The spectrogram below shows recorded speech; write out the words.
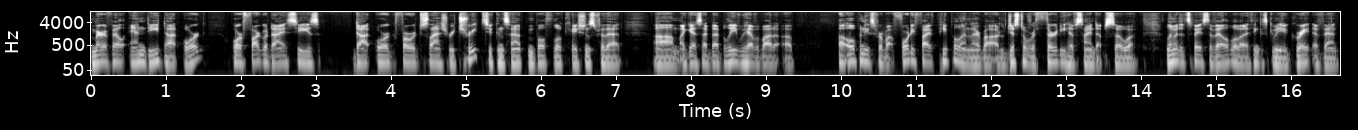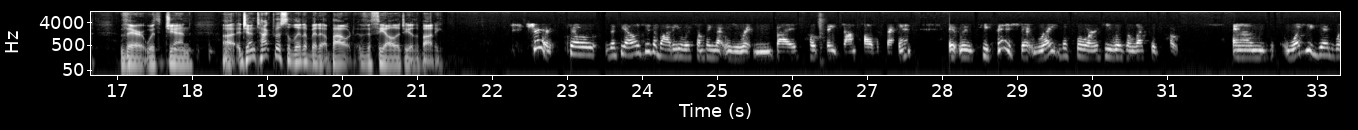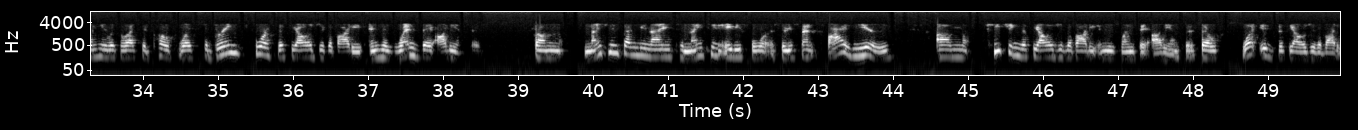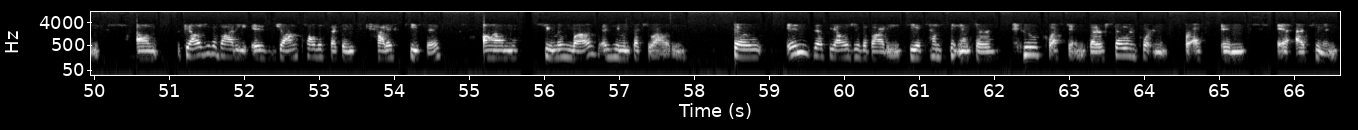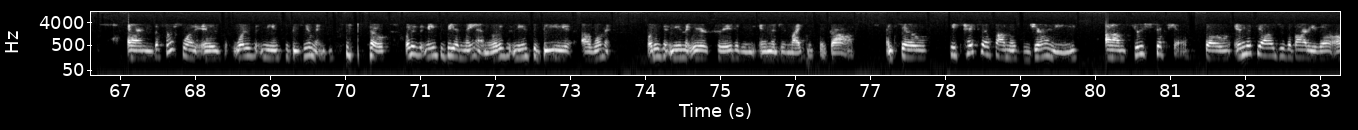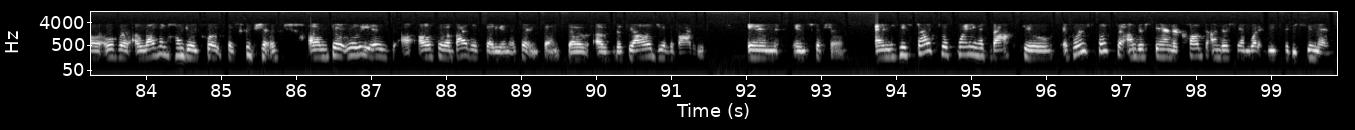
or fargodiocese.org forward slash retreats. You can sign up in both locations for that. Um, I guess I, I, believe we have about a, a uh, openings for about 45 people, and there about just over 30 have signed up. So uh, limited space available, but I think it's going to be a great event there with Jen. Uh, Jen, talk to us a little bit about the theology of the body. Sure. So the theology of the body was something that was written by Pope St. John Paul II. It was he finished it right before he was elected pope. And what he did when he was elected pope was to bring forth the theology of the body in his Wednesday audiences from 1979 to 1984. So he spent five years um, teaching the theology of the body in these Wednesday audiences. So, what is the theology of the body? Um, theology of the body is John Paul II's catechesis on human love and human sexuality. So, in the theology of the body, he attempts to answer two questions that are so important for us in as humans. And the first one is, what does it mean to be human? so, what does it mean to be a man? What does it mean to be a woman? What does it mean that we are created in the image and likeness of God? And so, he takes us on this journey um, through Scripture. So, in the theology of the body, there are over 1,100 quotes of Scripture. Um, so, it really is uh, also a Bible study in a certain sense of, of the theology of the body in in Scripture. And he starts with pointing us back to if we're supposed to understand or called to understand what it means to be human,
